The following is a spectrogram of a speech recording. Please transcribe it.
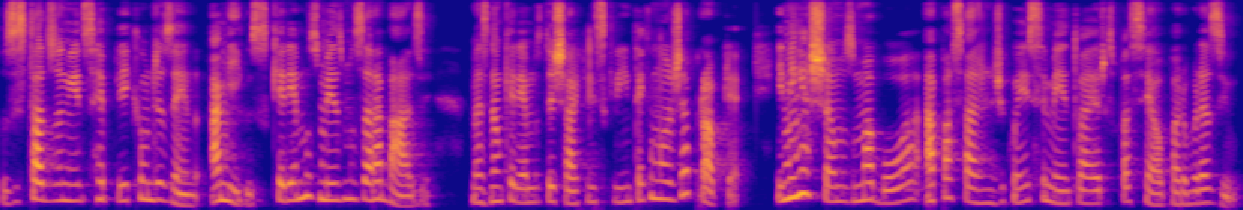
Os Estados Unidos replicam dizendo: Amigos, queremos mesmo usar a base, mas não queremos deixar que eles criem tecnologia própria, e nem achamos uma boa a passagem de conhecimento aeroespacial para o Brasil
